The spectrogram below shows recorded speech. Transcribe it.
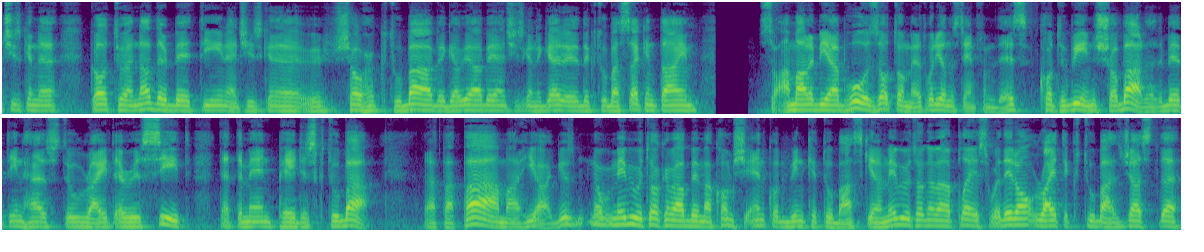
she's going to go to another betin and she's going to show her ketubah, and she's going to get uh, the ketubah second time. So Amar Abhu Zotomet, what do you understand from this? Kotubin Shobar, that the Betin has to write a receipt that the man paid his ketubah. Rav Papa Amar, he argues, no, maybe we're talking about Bemakom She'en Kotubin Ketubah, maybe we're talking about a place where they don't write the ketubah, it's just the,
